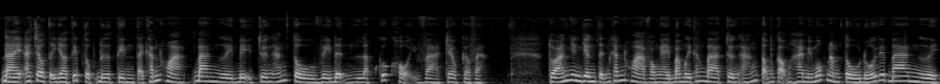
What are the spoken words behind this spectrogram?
Đài Á Châu Tự Do tiếp tục đưa tin tại Khánh Hòa, ba người bị tuyên án tù vì định lập quốc hội và treo cờ vàng. Tòa án Nhân dân tỉnh Khánh Hòa vào ngày 30 tháng 3 tuyên án tổng cộng 21 năm tù đối với 3 người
